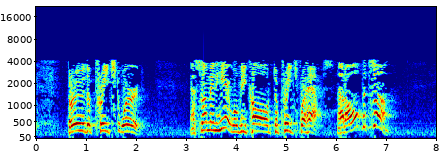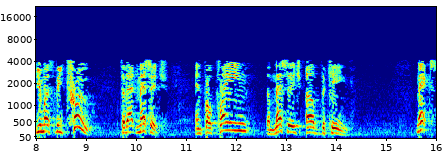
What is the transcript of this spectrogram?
it through the preached word. Now, some in here will be called to preach, perhaps. Not all, but some. You must be true to that message and proclaim the message of the King. Next,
